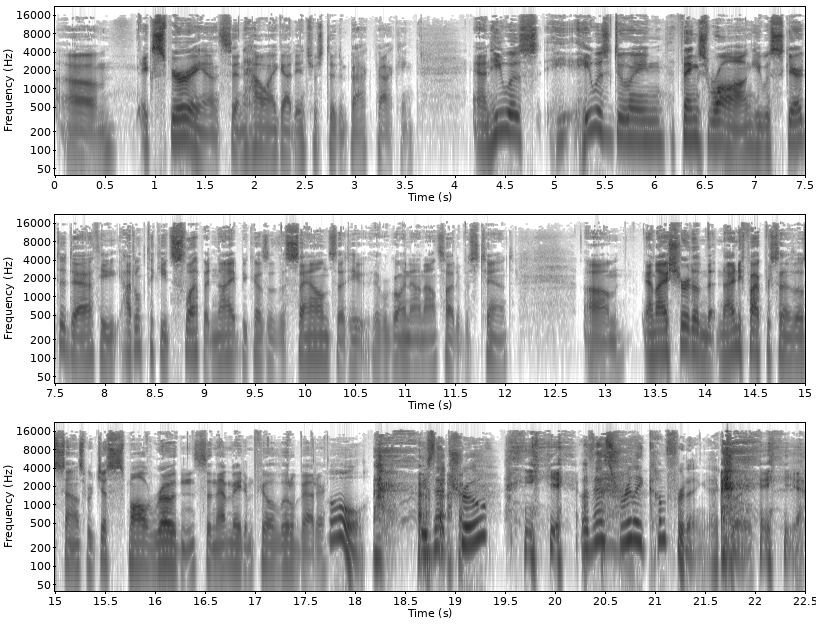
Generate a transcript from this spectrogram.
um, experience and how I got interested in backpacking. And he was he, he was doing things wrong. He was scared to death. He I don't think he'd slept at night because of the sounds that he that were going on outside of his tent. Um, and I assured him that 95% of those sounds were just small rodents, and that made him feel a little better. Oh, is that true? yeah. Oh, that's really comforting, actually. yeah.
